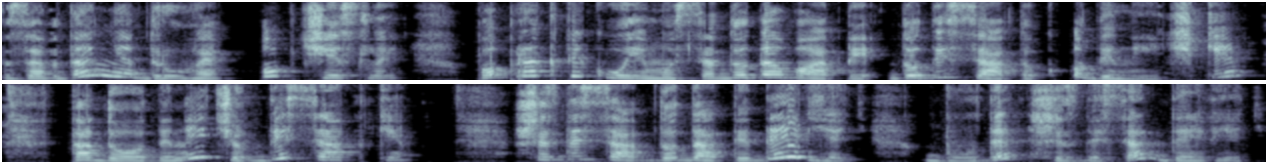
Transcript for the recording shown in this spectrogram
Завдання друге. Обчисли. Попрактикуємося додавати до десяток одинички та до одиничок десятки. 60 додати 9 буде 69,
